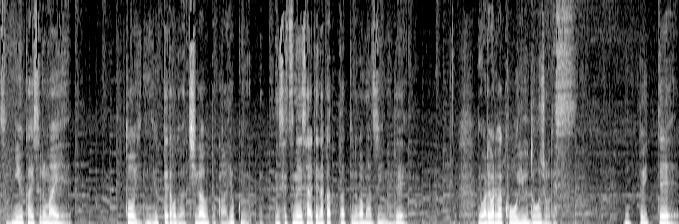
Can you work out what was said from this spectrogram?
その入会する前と言ってたことが違うとかよく、ね、説明されてなかったっていうのがまずいのでで我々はこういう道場です。ね、と言って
